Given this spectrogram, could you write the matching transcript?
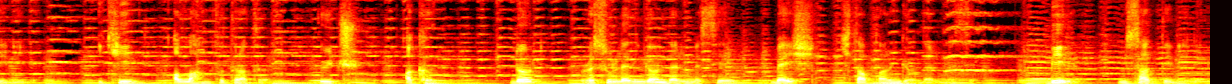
delili 2. Allah'ın fıtratı 3. Akıl 4. Resullerin gönderilmesi 5. Kitapların gönderilmesi 1. Misak delili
